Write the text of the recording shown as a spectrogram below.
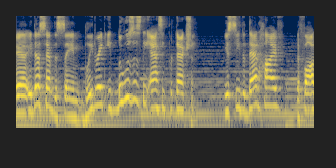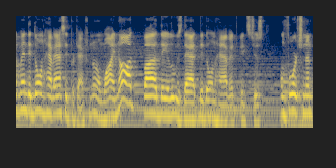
Uh, it does have the same bleed rate. It loses the acid protection. You see, the Dead Hive, the Fogmen, they don't have acid protection. Why not, but they lose that. They don't have it. It's just unfortunate.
